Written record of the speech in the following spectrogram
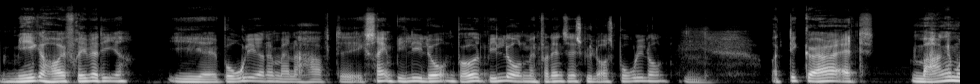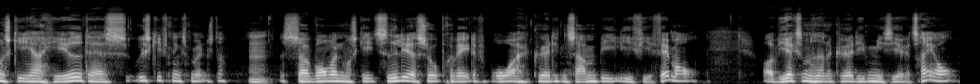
mega høje friværdier i øh, boligerne, man har haft øh, ekstremt billige lån, både billån, men for den sags skyld også boliglån. Mm. Og det gør, at mange måske har hævet deres udskiftningsmønster, mm. så hvor man måske tidligere så private forbrugere køre i den samme bil i 4-5 år, og virksomhederne kørte i dem i cirka 3 år,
